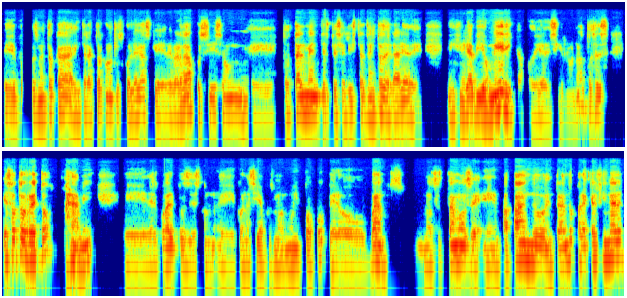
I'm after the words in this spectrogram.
eh, pues me toca interactuar con otros colegas que de verdad, pues sí, son eh, totalmente especialistas dentro del área de, ingeniería biomédica, podría decirlo, ¿no? Entonces, es otro reto para mí, eh, del cual pues conocía pues muy, poco, pero bueno, pues, nos estamos empapando, entrando, para que al final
